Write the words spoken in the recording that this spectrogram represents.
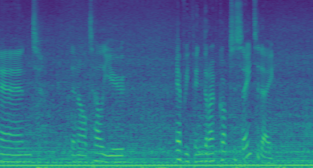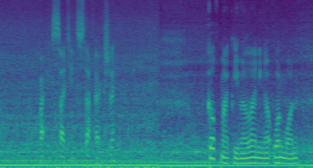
and then I'll tell you everything that I've got to say today. Quite exciting stuff, actually. Golf Mike Lima lining up 1-1.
